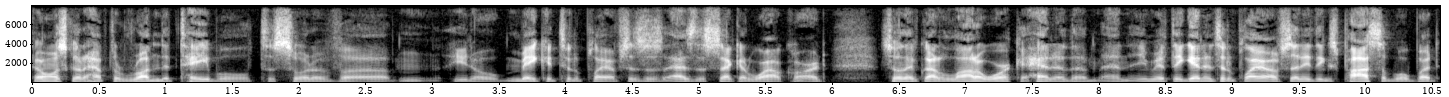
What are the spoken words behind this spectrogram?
they're almost going to have to run the table to sort of uh, you know make it to the playoffs as as the second wild card. So they've got a lot of work ahead of them, and even if they get into the playoffs, anything's possible. But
